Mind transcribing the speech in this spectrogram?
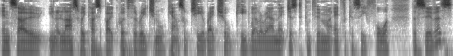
And so, you know, last week I spoke with the Regional Council Chair, Rachel Keedwell, around that just to confirm my advocacy for the service.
